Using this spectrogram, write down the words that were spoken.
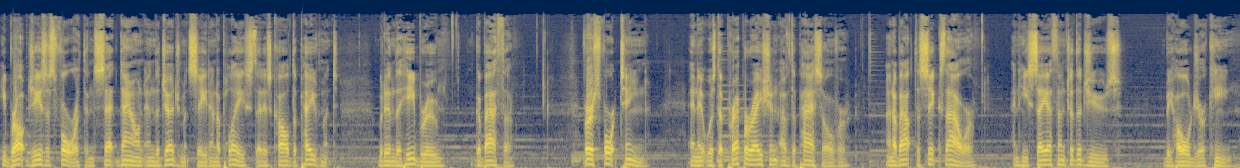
he brought Jesus forth and sat down in the judgment seat in a place that is called the pavement, but in the Hebrew, Gabbatha. Verse 14, And it was the preparation of the Passover, and about the sixth hour, and he saith unto the Jews, Behold your king.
